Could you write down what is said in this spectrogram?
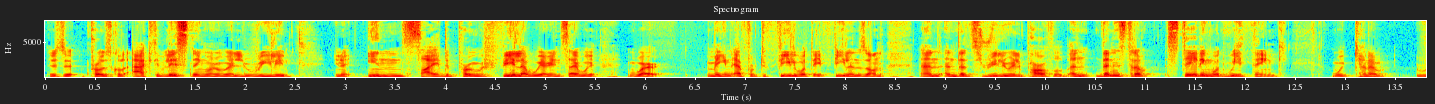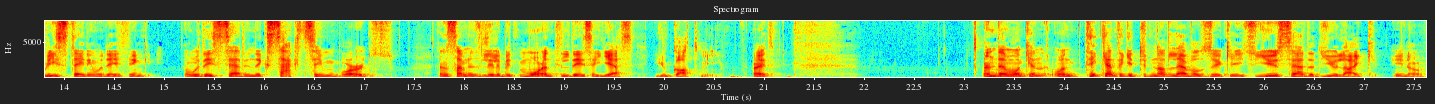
there's a process called active listening where we're really you know inside the person we feel that we're inside we we're make an effort to feel what they feel and so on and and that's really really powerful and then instead of stating what we think we kind of restating what they think, what they said in the exact same words, and sometimes a little bit more until they say, "Yes, you got me," right? And then one can one can take it to another level. So, okay, so you said that you like you know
